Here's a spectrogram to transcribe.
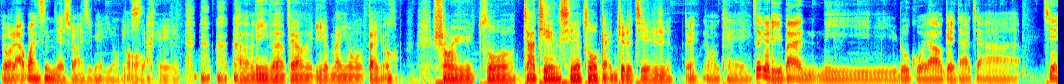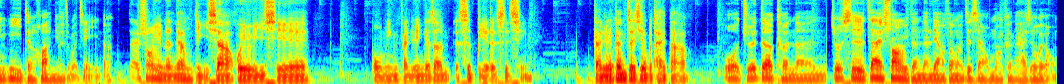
有啦，万圣节的时候还是可以用一下。OK，还有另一个非常也蛮有带有 双鱼座加天蝎座感觉的节日，对，OK，这个礼拜你如果要给大家建议的话，你会怎么建议呢？在双鱼能量底下会有一些，我们感觉应该是是别的事情，感觉跟这些不太搭。我觉得可能就是在双鱼的能量氛围之下，我们可能还是会有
